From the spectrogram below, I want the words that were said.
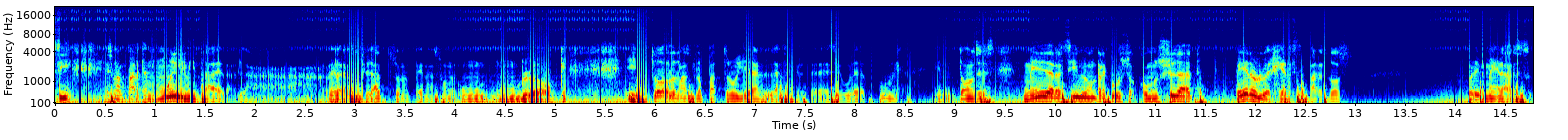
sí es una parte muy limitada de la, de la ciudad, son apenas un, bloque y todo lo demás lo patrulla la Secretaría de Seguridad Pública. Entonces, Mérida recibe un recurso como ciudad, pero lo ejerce para las dos primeras,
